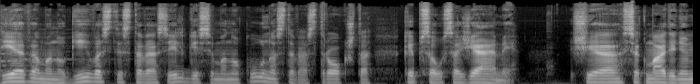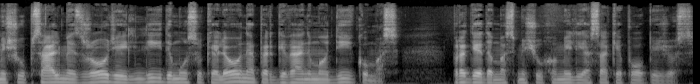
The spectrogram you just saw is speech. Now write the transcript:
Dieve, mano gyvastis tavęs ilgisi, mano kūnas tavęs trokšta, kaip sausa žemė. Šie sekmadienio mišių psalmės žodžiai lydi mūsų kelionę per gyvenimo dykumas. Pradėdamas mišių homiliją sakė popiežius.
